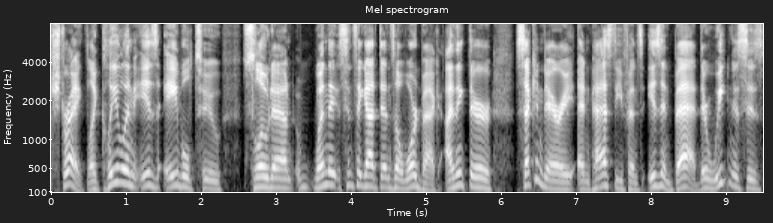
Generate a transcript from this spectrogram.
strength. Like Cleveland is able to slow down when they since they got Denzel Ward back. I think their secondary and pass defense isn't bad. Their weakness is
